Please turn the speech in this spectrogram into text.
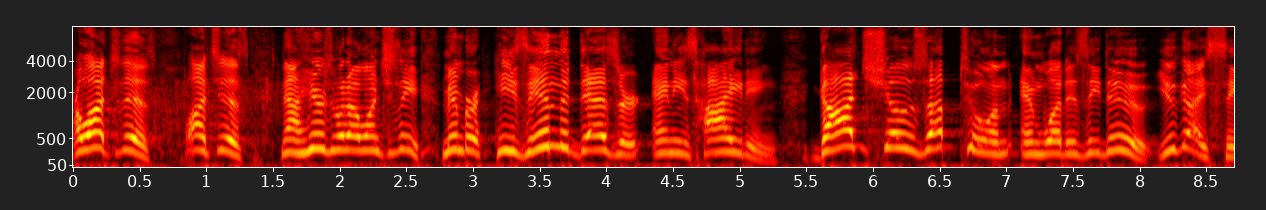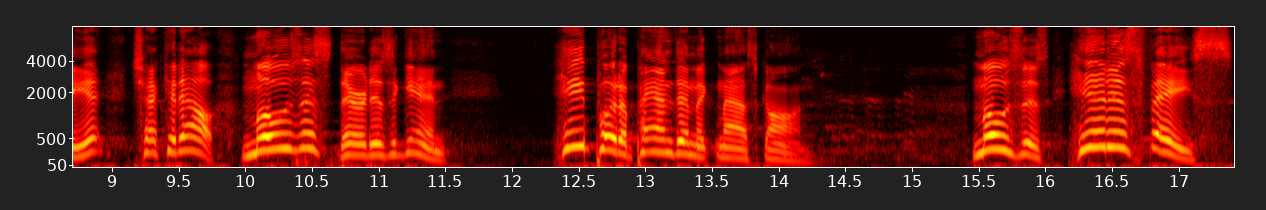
Watch this. Watch this. Now, here's what I want you to see. Remember, he's in the desert and he's hiding. God shows up to him, and what does he do? You guys see it. Check it out. Moses, there it is again. He put a pandemic mask on. Moses hid his face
